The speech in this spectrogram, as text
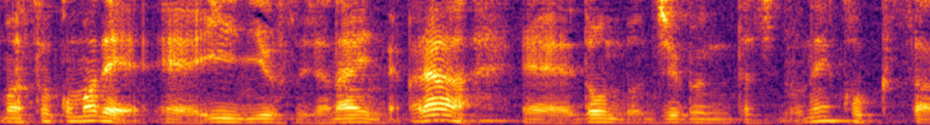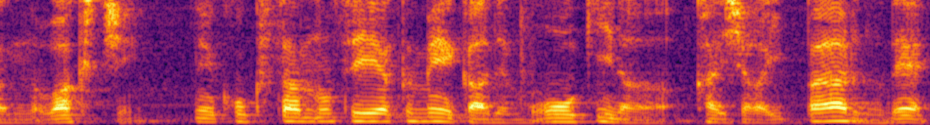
まあ、そこまで、えー、いいニュースじゃないんだから、えー、どんどん自分たちのね国産のワクチン、ね、国産の製薬メーカーでも大きな会社がいっぱいあるので、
